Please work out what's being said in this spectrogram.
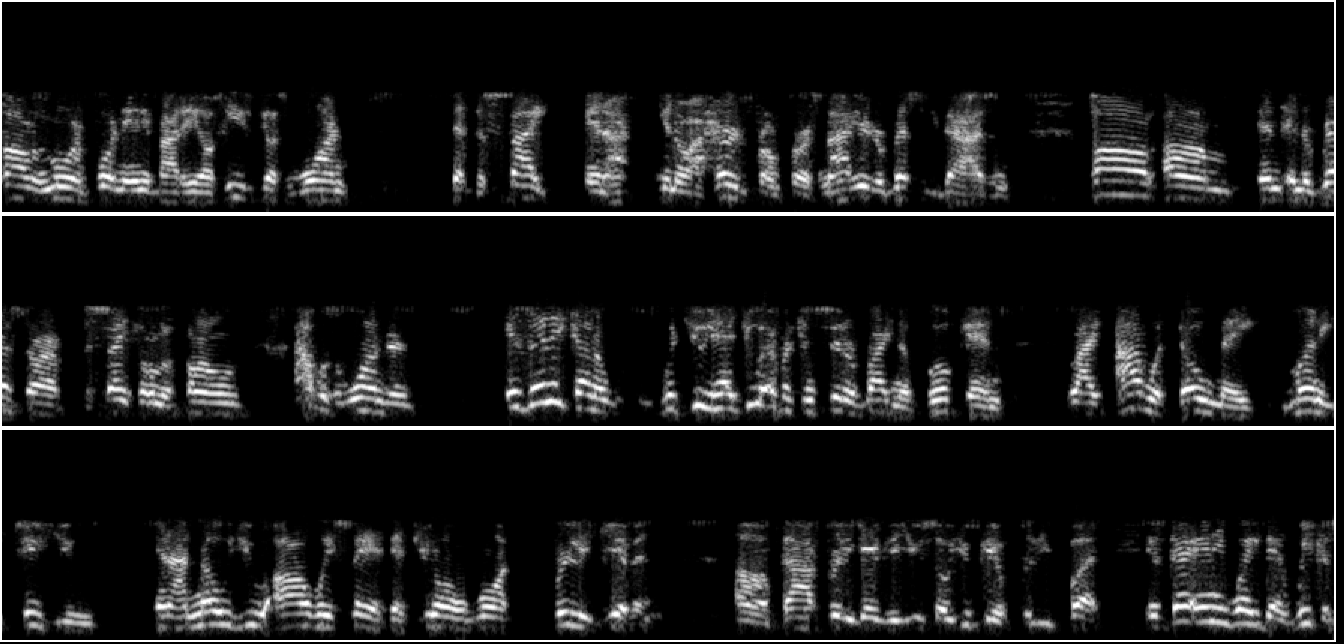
Paul is more important than anybody else. He's just one that the site and I, you know, I heard from first, and I hear the rest of you guys. And Paul, um, and, and the rest are the saints on the phone. I was wondering, is any kind of would you had you ever considered writing a book and like I would donate money to you, and I know you always said that you don't want freely given. Um, God freely gave to you, so you give freely. But is there any way that we could,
